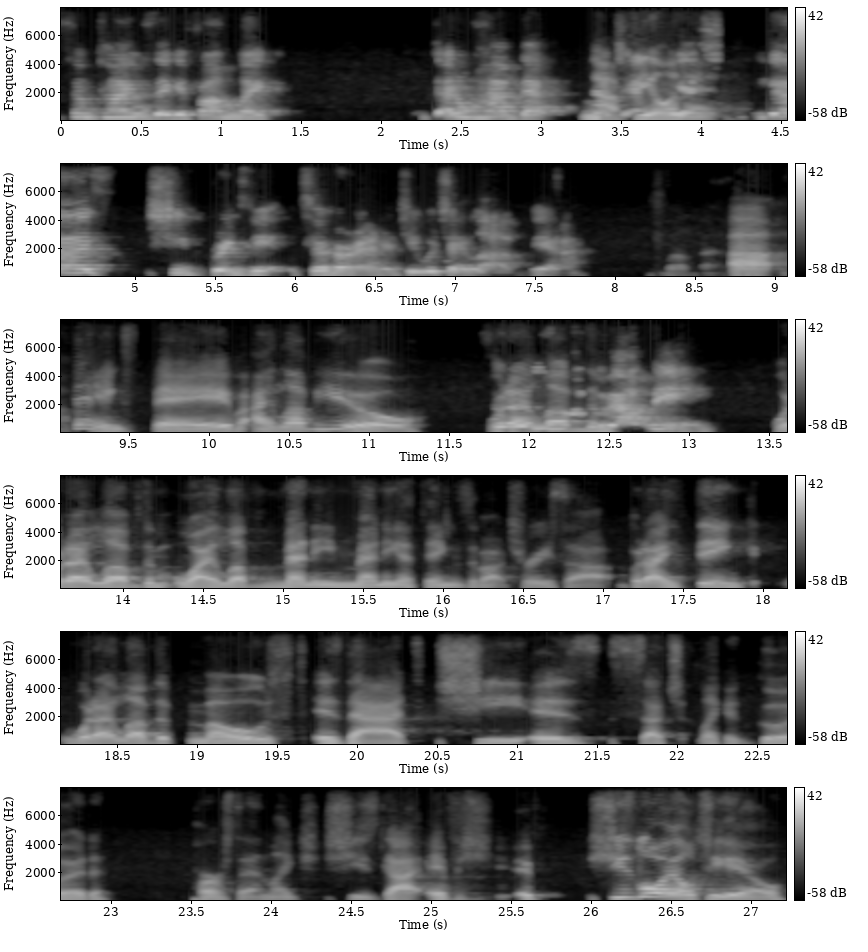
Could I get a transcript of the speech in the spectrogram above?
sometimes like if I'm like, I don't have that Not feeling energy, it. She does. She brings me to her energy, which I love. Yeah. Love that. Uh, thanks, babe. I love you. So Would I what do you love them? about me? What I love them, well, I love many, many a things about Teresa, but I think what I love the most is that she is such like a good person. Like she's got if sh- if she's loyal to you,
